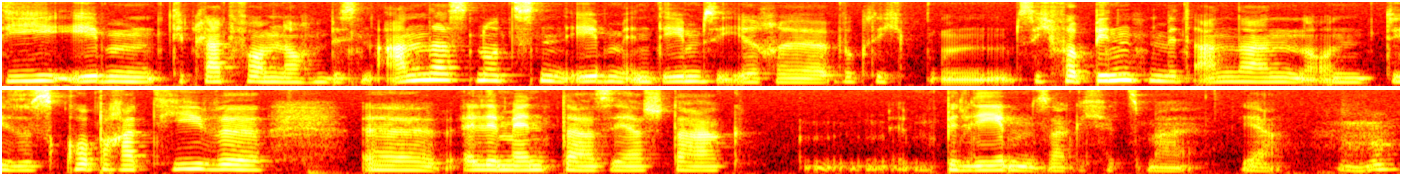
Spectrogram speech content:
die eben die Plattform noch ein bisschen anders nutzen, eben indem sie ihre wirklich sich verbinden mit anderen und dieses kooperative äh, Element da sehr stark beleben, sage ich jetzt mal. Ja. Mhm.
